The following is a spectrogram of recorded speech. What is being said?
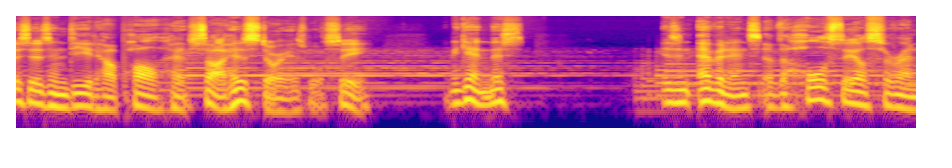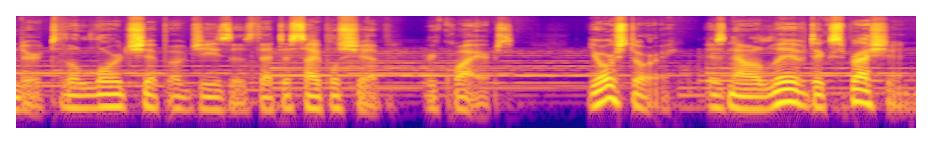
This is indeed how Paul saw his story, as we'll see. And again, this is an evidence of the wholesale surrender to the lordship of Jesus that discipleship requires. Your story is now a lived expression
